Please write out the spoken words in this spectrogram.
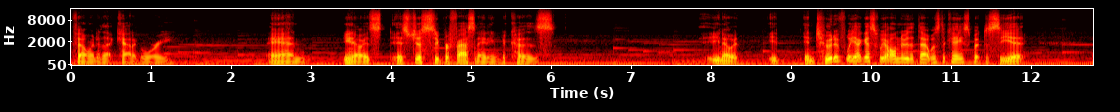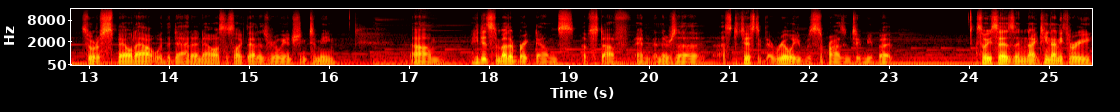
fell into that category. And you know it's it's just super fascinating because you know it it intuitively i guess we all knew that that was the case but to see it sort of spelled out with the data analysis like that is really interesting to me. Um, he did some other breakdowns of stuff and, and there's a, a statistic that really was surprising to me but so he says in 1993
